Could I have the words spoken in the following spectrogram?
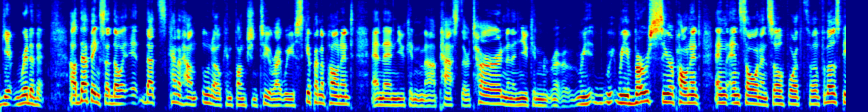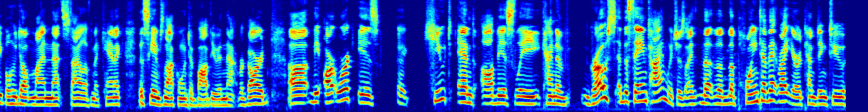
get rid of it. Uh, that being said, though, it, that's kind of how Uno can function too, right? Where you skip an opponent and then then you can uh, pass their turn, and then you can re re reverse your opponent, and, and so on and so forth. So for those people who don't mind that style of mechanic, this game's not going to bother you in that regard. Uh, the artwork is uh, cute and obviously kind of gross at the same time, which is the, the, the point of it, right? You're attempting to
